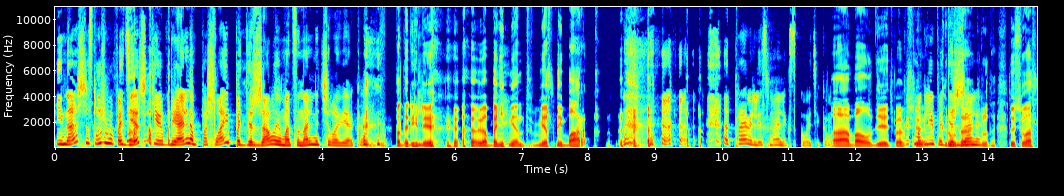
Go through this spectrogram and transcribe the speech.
И наша служба поддержки реально пошла и поддержала эмоционально человека. Подарили абонемент в местный бар. Отправили смайлик с котиком. Обалдеть вообще. Как могли, поддержали. Круто, круто. То есть у вас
